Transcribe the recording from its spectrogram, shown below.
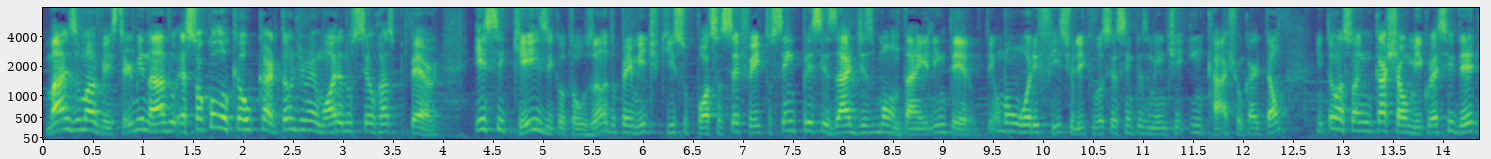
Mais uma vez terminado, é só colocar o cartão de memória no seu Raspberry. Esse case que eu estou usando permite que isso possa ser feito sem precisar desmontar ele inteiro. Tem um orifício ali que você simplesmente encaixa o cartão, então é só encaixar o micro SD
